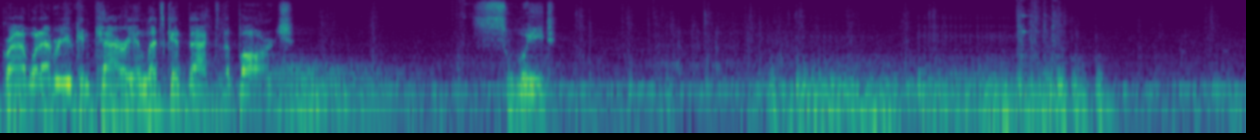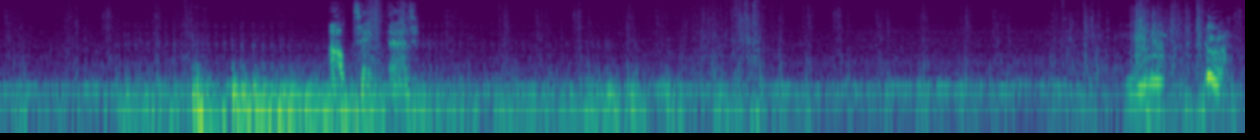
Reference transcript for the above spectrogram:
Grab whatever you can carry and let's get back to the barge. Sweet. I'll take that.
